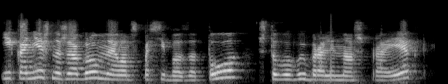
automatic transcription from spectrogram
И, конечно же, огромное вам спасибо за то, что вы выбрали наш проект –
